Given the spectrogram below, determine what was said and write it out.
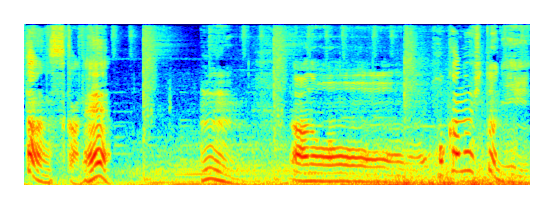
たんすかね。うん。あのー、他の人に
